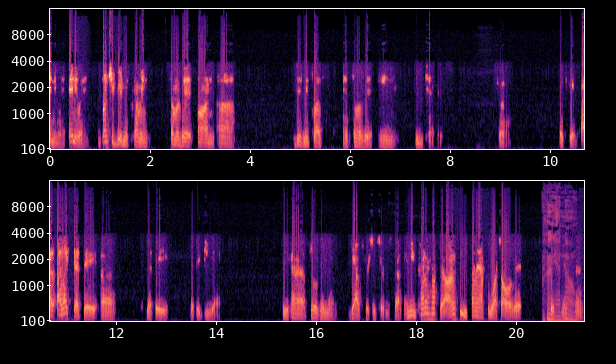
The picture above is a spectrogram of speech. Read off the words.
Anyway, anyway, a bunch of goodness coming. Some of it on uh, Disney Plus, and some of it in theaters. So that's good. I, I like that they uh, that they that they do that. 'Cause It kind of fills in the gaps for some certain stuff, and you kind of have to honestly, you kind of have to watch all of it. yeah, no. sense.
